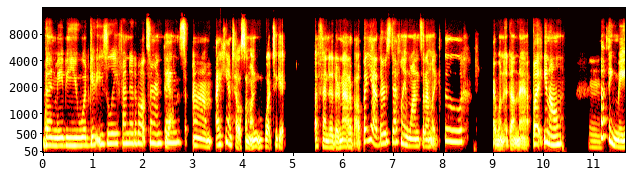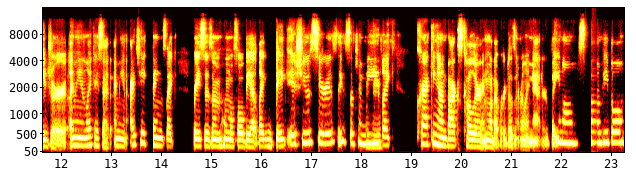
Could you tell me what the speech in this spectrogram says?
then maybe you would get easily offended about certain Yeah. things. Um, I can't tell someone what to get offended or not about. But yeah, there's definitely ones that I'm like, ooh, I wouldn't have done that. But you know, Mm. nothing major. I mean, like I said, I mean, I take things like racism, homophobia, like big issues seriously. So to me, Mhm. like cracking on box color and whatever doesn't really matter. But you know, some people,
